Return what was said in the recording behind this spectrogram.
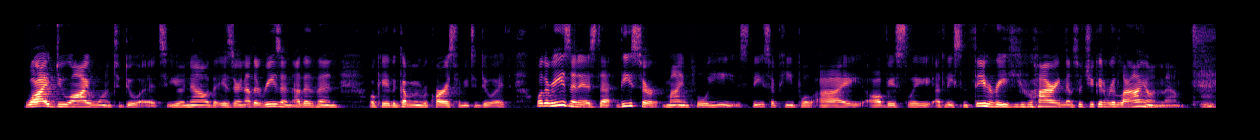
why do I want to do it? You know, now that is there another reason other than okay, the government requires for me to do it? Well, the reason is that these are my employees. These are people I obviously, at least in theory, you hiring them so that you can rely on them, mm.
